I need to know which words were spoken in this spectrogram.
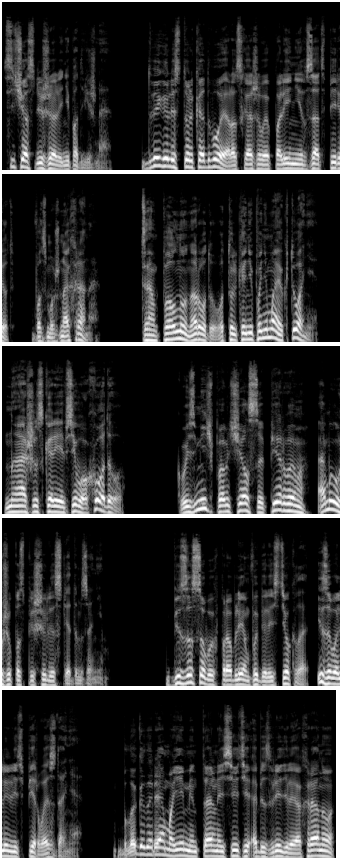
сейчас лежали неподвижно. Двигались только двое, расхаживая по линии взад-вперед. Возможно, охрана. «Там полно народу, вот только не понимаю, кто они. Наши, скорее всего, ходу!» Кузьмич помчался первым, а мы уже поспешили следом за ним без особых проблем выбили стекла и завалились в первое здание. Благодаря моей ментальной сети обезвредили охрану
